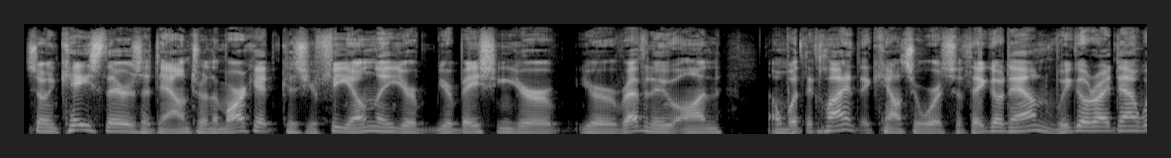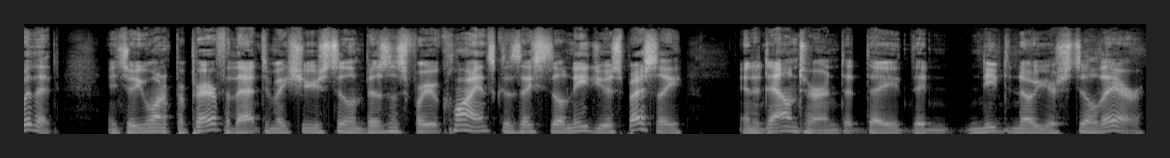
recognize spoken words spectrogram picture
so in case there's a downturn in the market because you're fee only, you're you're basing your your revenue on on what the client accounts are worth. So if they go down, we go right down with it. And so you want to prepare for that to make sure you're still in business for your clients because they still need you, especially in a downturn. That they they need to know you're still there.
